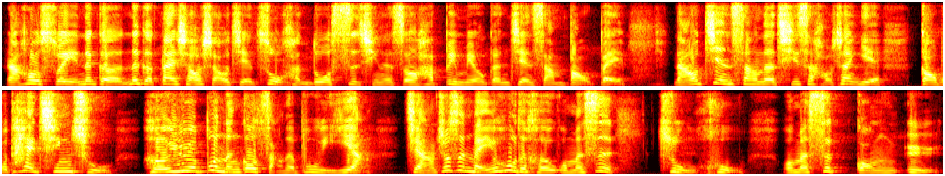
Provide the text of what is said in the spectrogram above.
然后，所以那个那个代销小姐做很多事情的时候，她并没有跟建商报备。然后建商呢，其实好像也搞不太清楚合约不能够长得不一样。讲就是每一户的合，我们是住户，我们是公寓，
